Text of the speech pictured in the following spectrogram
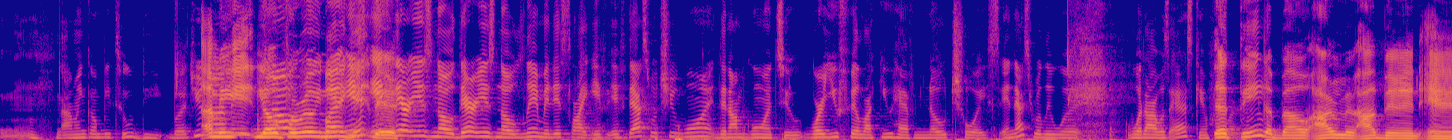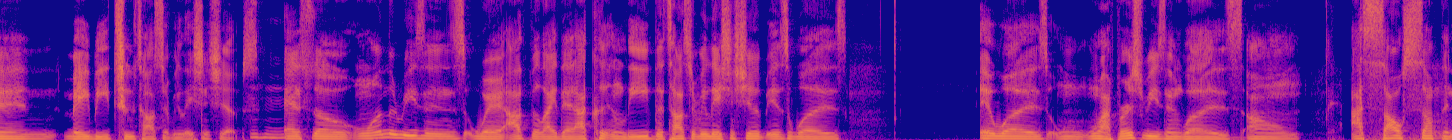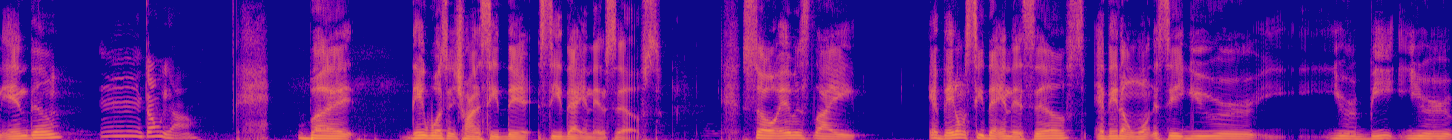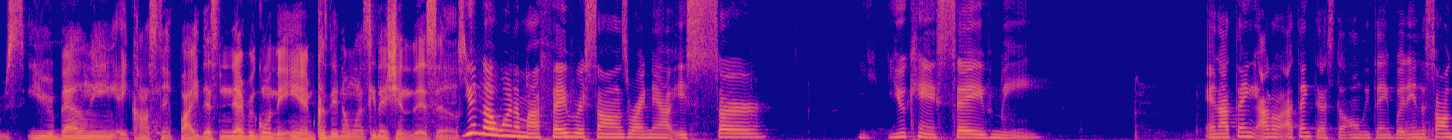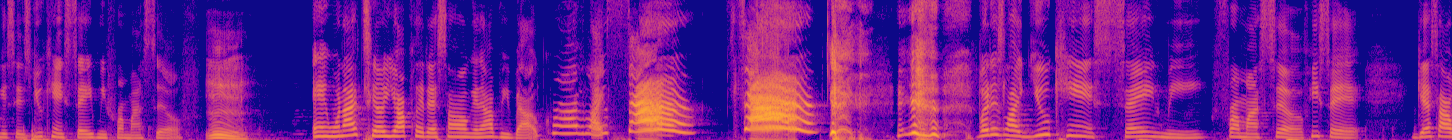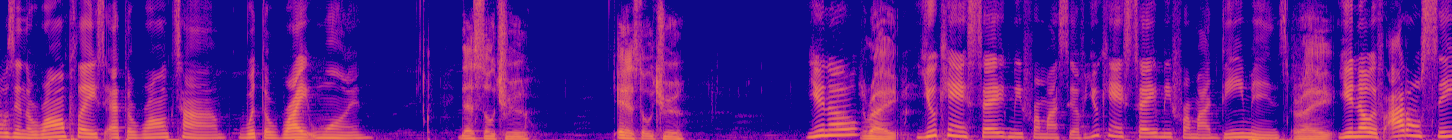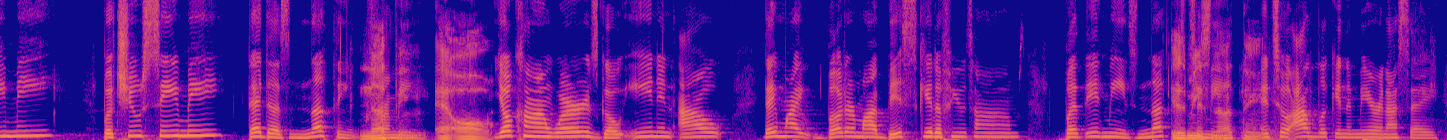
Mm, I ain't gonna be too deep, but you know I mean, You no, know? for real, you but need to get it- there. there is no, there is no limit. It's like if if that's what you want, then I'm going to. Where you feel like you have no choice, and that's really what what I was asking for. The thing about I remember I've been in maybe two toxic relationships, Mhm. and so one of the reasons where I feel like that I couldn't leave the toxic relationship is was it was my first reason was um I saw something in them, Mm, don't we all? but they wasn't trying to see their see that in themselves. So it was like if they don't see that in themselves, if they don't want to see you're you're beat you're you're battling a constant fight that's never going to end because they don't want to see that shit in themselves. You know, one of my favorite songs right now is "Sir, You Can't Save Me." And I think I don't. I think that's the only thing. But in the song, it says, "You can't save me from myself." Mm. And when I tell you, I play that song, and I'll be about crying like, "Sir, sir." but it's like you can't save me from myself. He said, "Guess I was in the wrong place at the wrong time with the right one." That's so true. It's so true. You know, Right. you can't save me from myself. You can't save me from my demons. Right. You know, if I don't see me, but you see me, that does nothing, for me. Nothing at all. Your kind words go in and out. They might butter my biscuit a few times, but it means nothing It to means me nothing. until I look in the mirror and I say,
